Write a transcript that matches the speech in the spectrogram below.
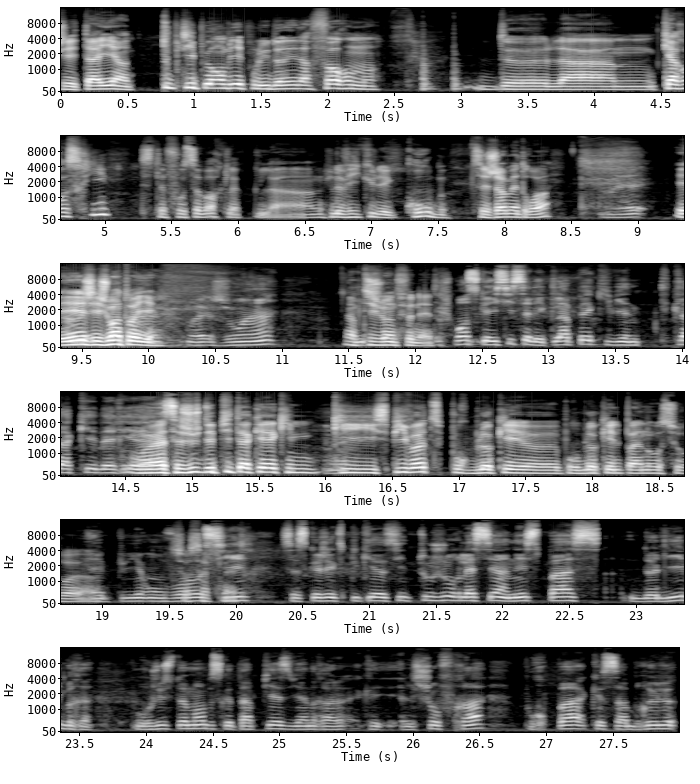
J'ai taillé un tout petit peu en biais pour lui donner la forme de la carrosserie. Il faut savoir que la- la- le véhicule est courbe, c'est jamais droit. Ouais. Et Avec j'ai jointoyé, un- Ouais, joint. un petit joint de fenêtre. Je pense qu'ici, c'est les clapets qui viennent claquer derrière. Ouais, c'est juste des petits taquets qui, qui se pivotent pour bloquer, euh, pour bloquer le panneau sur. euh, Et puis, on voit aussi, c'est ce que j'expliquais aussi, toujours laisser un espace de libre pour justement, parce que ta pièce viendra, elle chauffera pour pas que ça brûle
